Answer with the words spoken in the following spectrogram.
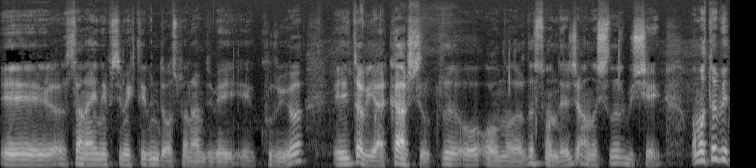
Ee, Sanayi Nefise Mektebi'ni de Osman Hamdi Bey e, kuruyor. E, tabii yani karşılıklı o, olmaları da son derece anlaşılır bir şey. Ama tabii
